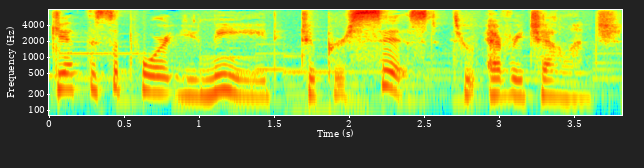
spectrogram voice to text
get the support you need to persist through every challenge.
